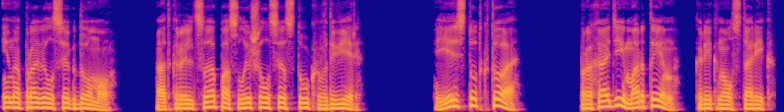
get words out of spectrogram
и направился к дому. От крыльца послышался стук в дверь. «Есть тут кто?» «Проходи, Мартын!» — крикнул старик.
